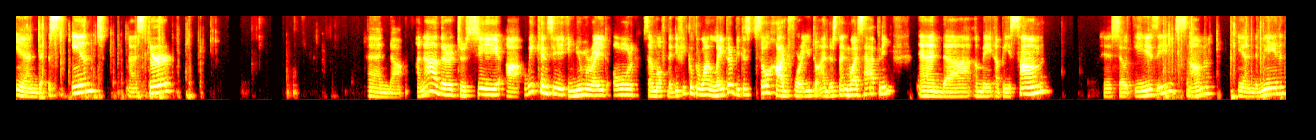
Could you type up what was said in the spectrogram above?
And int stir and uh, another to see, uh, we can see enumerate all some of the difficult one later because it's so hard for you to understand what's happening. And uh, may be sum is so easy, sum and min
